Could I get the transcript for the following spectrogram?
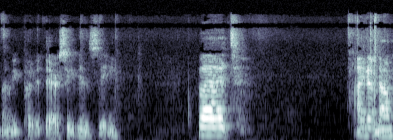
Let me put it there so you can see. But I don't know.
